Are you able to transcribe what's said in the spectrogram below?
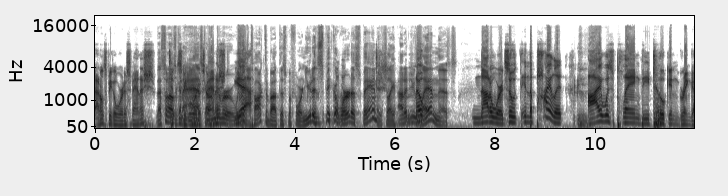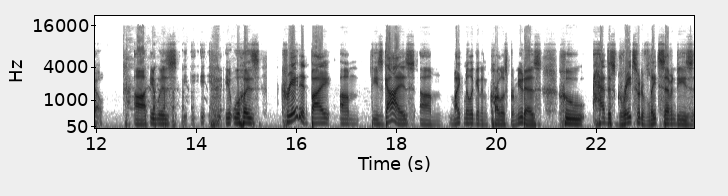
I don't speak a word of Spanish. That's what I was going to speak a word of ask. I remember we Yeah. had talked about this before, and you didn't speak a word of Spanish. Like, how did you Nope. land this? Not a word. So in the pilot, I was playing the token gringo. Uh, it was it, it was created by um, these guys, um, Mike Milligan and Carlos Bermudez, who had this great sort of late '70s,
